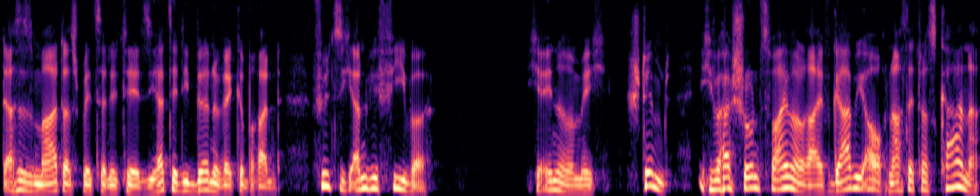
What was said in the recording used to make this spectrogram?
Das ist Marthas Spezialität. Sie hat dir die Birne weggebrannt. Fühlt sich an wie Fieber. Ich erinnere mich. Stimmt, ich war schon zweimal reif, Gabi auch, nach der Toskana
